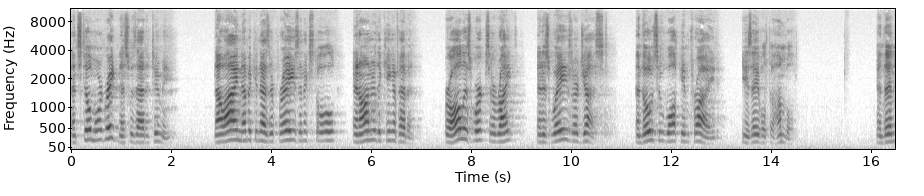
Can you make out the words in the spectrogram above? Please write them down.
and still more greatness was added to me. Now I, Nebuchadnezzar, praise and extol and honor the King of heaven, for all his works are right and his ways are just, and those who walk in pride he is able to humble. And then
